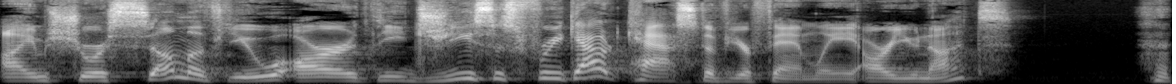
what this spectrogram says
I'm sure some of you are the Jesus freak outcast of your family, are you not?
